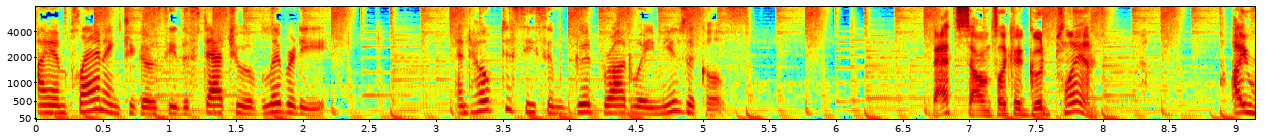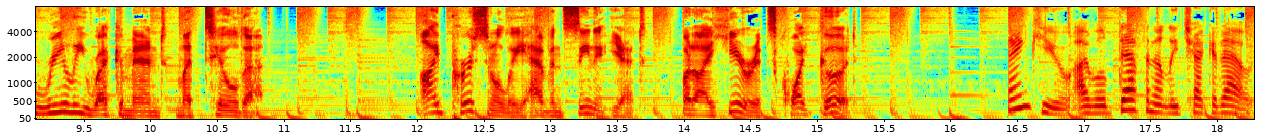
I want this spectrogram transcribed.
I am planning to go see the Statue of Liberty and hope to see some good Broadway musicals. That sounds like a good plan. I really recommend Matilda. I personally haven't seen it yet, but I hear it's quite good. Thank you. I will definitely check it out.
